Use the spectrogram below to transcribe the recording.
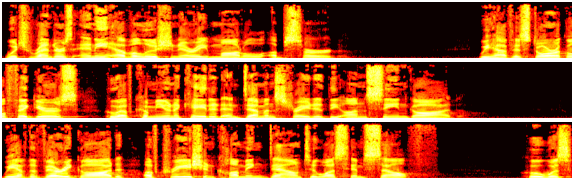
which renders any evolutionary model absurd. We have historical figures who have communicated and demonstrated the unseen God we have the very God of creation coming down to us himself, who was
